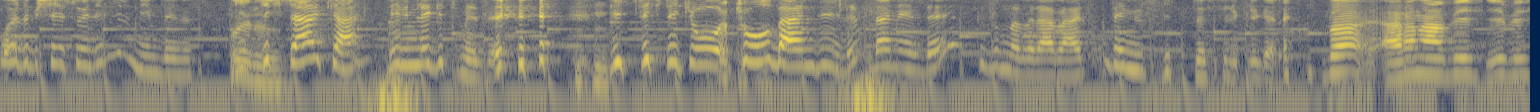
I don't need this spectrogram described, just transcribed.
Bu arada bir şey söyleyebilir miyim Deniz? Buyurunuz. Gittik derken benimle gitmedi. Gittikteki o çoğul ben değilim. Ben evde kızımla beraberdim. Deniz gitti Sülüklü Göl'e. Burada Erhan abi diye bir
